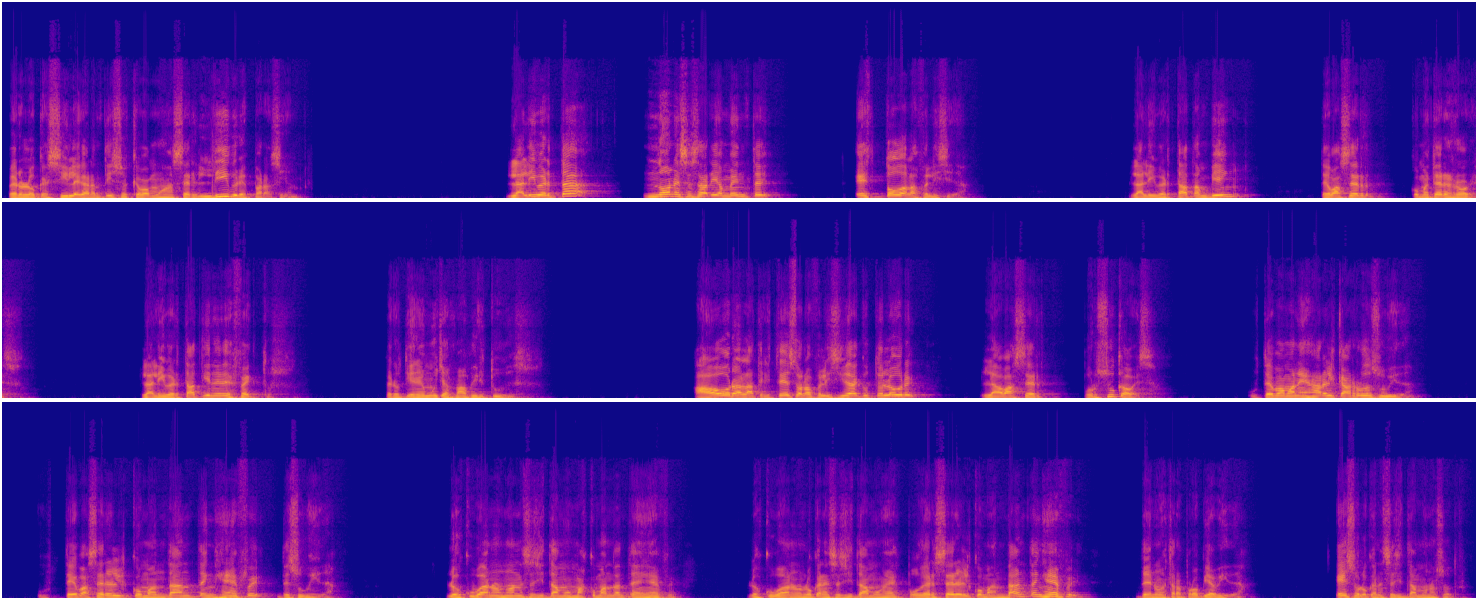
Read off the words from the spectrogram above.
pero lo que sí le garantizo es que vamos a ser libres para siempre. La libertad no necesariamente es toda la felicidad. La libertad también te va a hacer cometer errores. La libertad tiene defectos, pero tiene muchas más virtudes. Ahora la tristeza o la felicidad que usted logre la va a hacer por su cabeza. Usted va a manejar el carro de su vida. Usted va a ser el comandante en jefe de su vida. Los cubanos no necesitamos más comandantes en jefe. Los cubanos lo que necesitamos es poder ser el comandante en jefe de nuestra propia vida. Eso es lo que necesitamos nosotros.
